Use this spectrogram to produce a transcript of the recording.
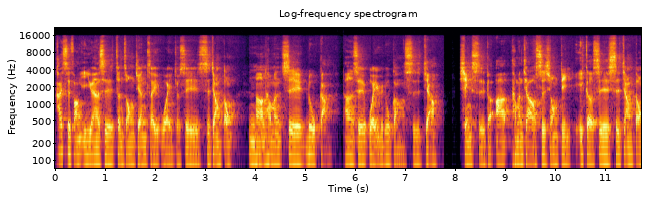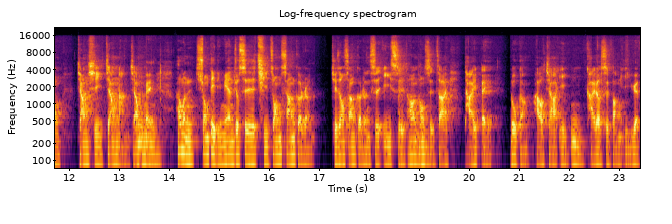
开四方医院的是正中间这一位，就是施江东，嗯哼，他们是鹿港，他们是位于鹿港的施家。姓施的啊，他们家有四兄弟，一个是施江东、江西、江南、江北。嗯、他们兄弟里面就是其中三个人，其中三个人是医师，他们同时在台北、鹿港还有嘉义，嗯，开了四方医院。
